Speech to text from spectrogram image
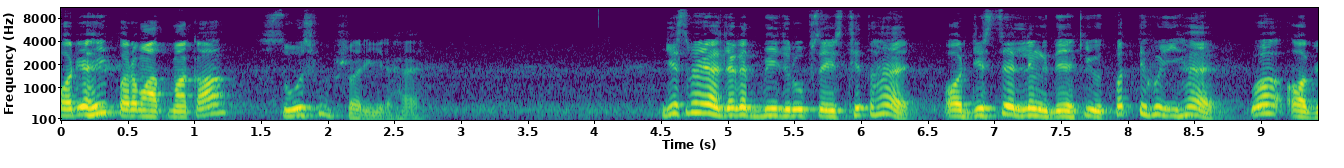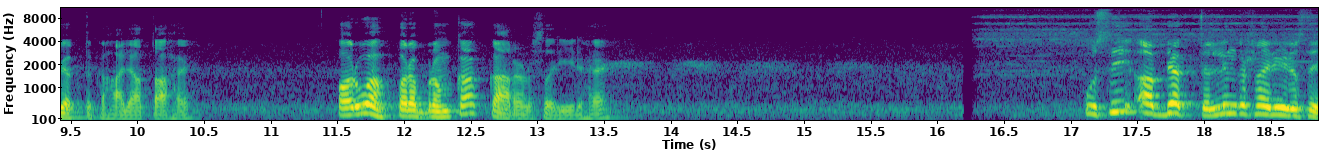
और यही परमात्मा का सूक्ष्म शरीर है, जिसमें यह जगत बीज रूप से स्थित है और जिससे लिंग देह की उत्पत्ति हुई है, वह अव्यक्त कहा जाता है और वह परब्रह्म का कारण शरीर है। उसी अव्यक्त लिंग शरीर से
